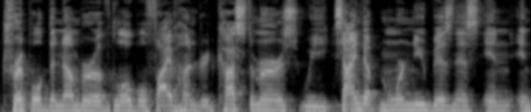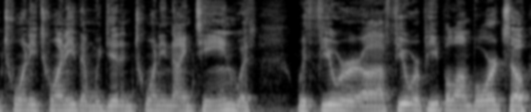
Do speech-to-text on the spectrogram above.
tripled the number of global 500 customers. We signed up more new business in, in 2020 than we did in 2019 with with fewer uh, fewer people on board. So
